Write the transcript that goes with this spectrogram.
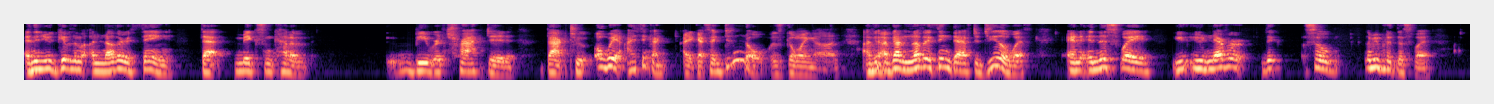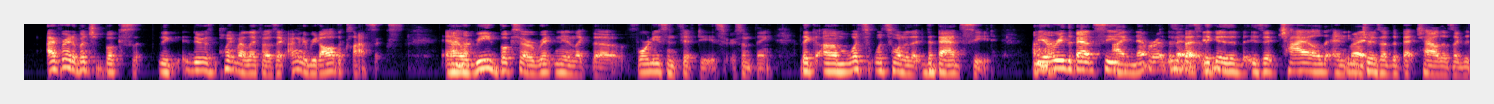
And then you give them another thing that makes them kind of be retracted back to oh wait i think i, I guess i didn't know what was going on I've, I've got another thing to have to deal with and in this way you, you never the, so let me put it this way i've read a bunch of books like, there was a point in my life i was like i'm going to read all the classics and i Uh-huh. would read books that were written in like the 40s and 50s or something like um what's what's one of the the bad seed Have you Uh-huh. ever read the bad seed I never read the bad bad- like, Seed. is it child, and Right. it turns out the bad child is like the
